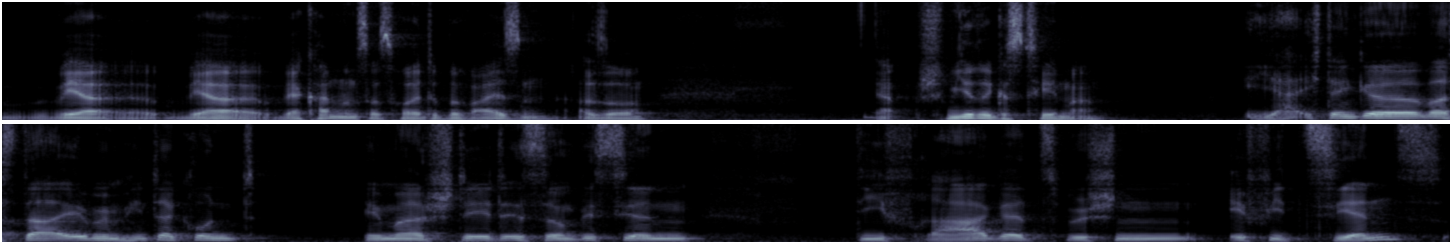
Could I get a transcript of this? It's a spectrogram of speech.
Wer, wer, wer kann uns das heute beweisen? Also ja, schwieriges Thema. Ja, ich denke, was da eben im Hintergrund immer steht, ist so ein bisschen die Frage zwischen Effizienz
